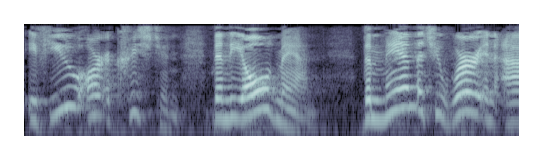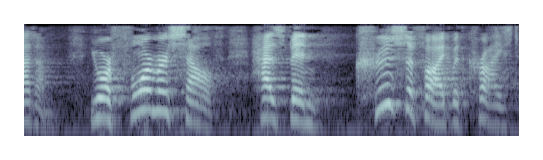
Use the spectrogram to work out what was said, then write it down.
If you are a Christian, then the old man, the man that you were in Adam, your former self, has been crucified with Christ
